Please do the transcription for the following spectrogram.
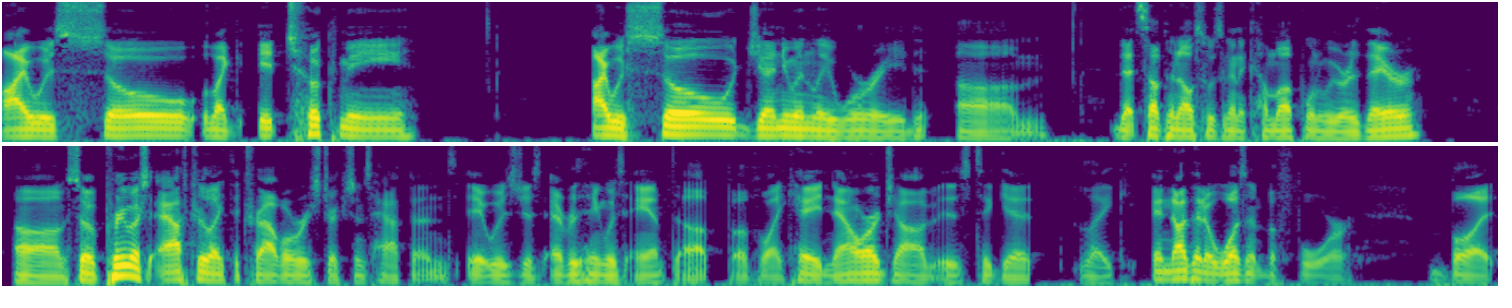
I was so like it took me. I was so genuinely worried um, that something else was going to come up when we were there. Um, so pretty much after like the travel restrictions happened, it was just everything was amped up of like, hey, now our job is to get like, and not that it wasn't before, but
